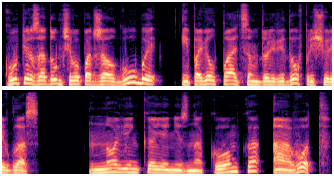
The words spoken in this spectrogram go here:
Купер задумчиво поджал губы и повел пальцем вдоль рядов, прищурив глаз. Новенькая незнакомка. А, вот,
